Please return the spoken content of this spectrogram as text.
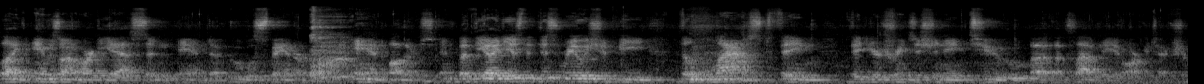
like Amazon RDS and, and uh, Google Spanner and others. And, but the idea is that this really should be the last thing that you're transitioning to a, a cloud native architecture.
